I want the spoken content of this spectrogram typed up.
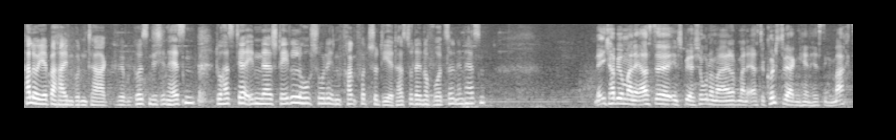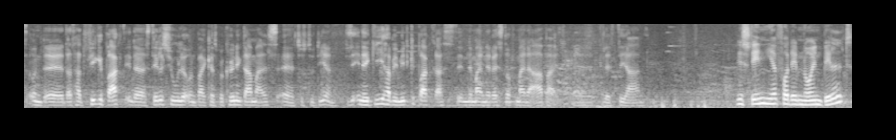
Hallo Jeppe Hein, guten Tag. Wir begrüßen dich in Hessen. Du hast ja in der Städel Hochschule in Frankfurt studiert. Hast du denn noch Wurzeln in Hessen? Ich habe ja meine erste Inspiration und meine, erste Kunstwerke hier in Hessen gemacht und äh, das hat viel gebracht in der Städelschule und bei Caspar König damals äh, zu studieren. Diese Energie habe ich mitgebracht in meine Rest auf meine Arbeit äh, die letzten Jahre. Wir stehen hier vor dem neuen Bild.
